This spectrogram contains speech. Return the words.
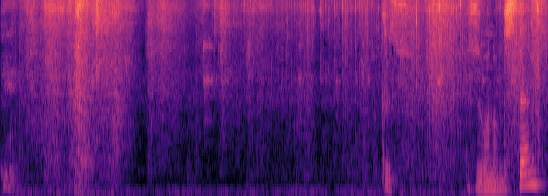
This, this is one of the stands.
